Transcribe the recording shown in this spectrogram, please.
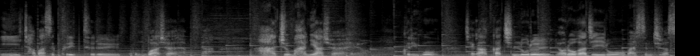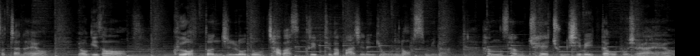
이 JavaScript를 공부하셔야 합니다. 아주 많이 하셔야 해요. 그리고 제가 아까 진로를 여러 가지로 말씀드렸었잖아요. 여기서 그 어떤 진로도 JavaScript가 빠지는 경우는 없습니다. 항상 최중심에 있다고 보셔야 해요.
